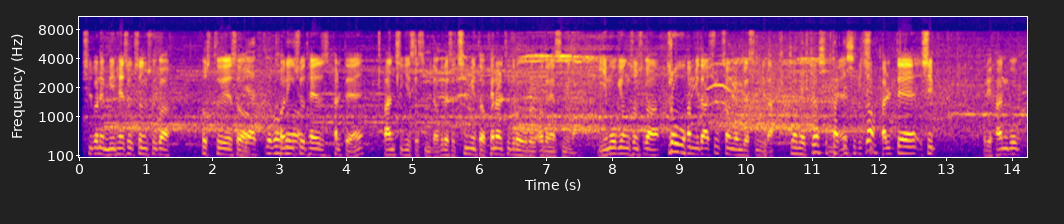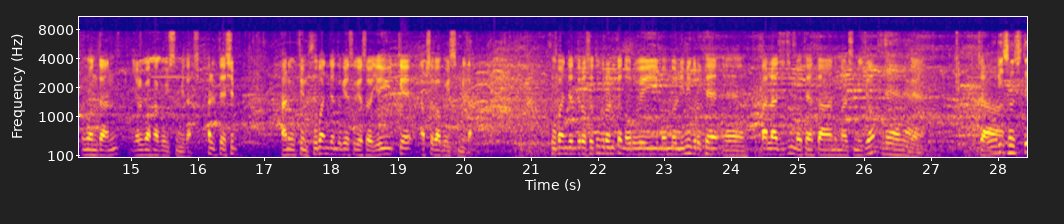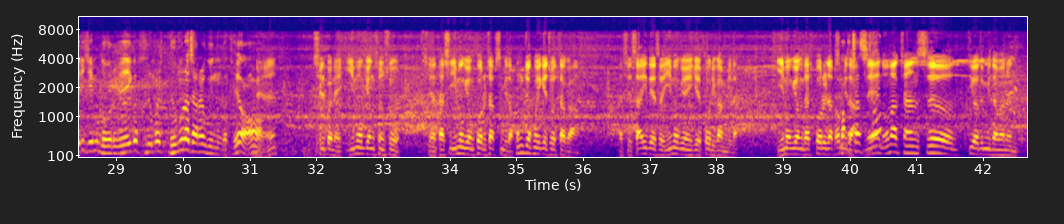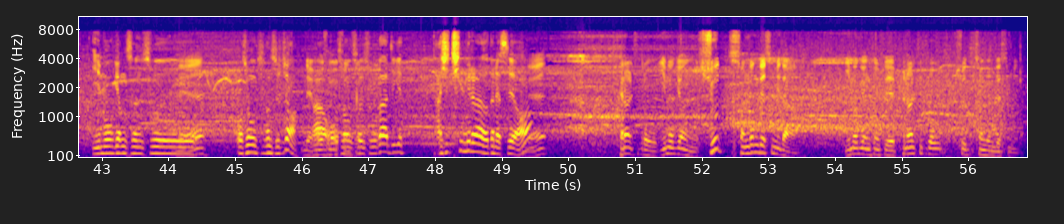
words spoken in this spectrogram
7번의 민혜숙 선수가 포스트에서 예, 터닝슛 할 때 반칙이 있었습니다. 그래서 7m 페널티 스로를 얻어냈습니다. 임오경 선수가 스로합니다. 슛 성공됐습니다. 전했죠? 18대 10이죠? 18대 10. 우리 한국 응원단 열광하고 있습니다. 18대 10. 한국팀 후반전도 계속해서 여유 있게 앞서가고 있습니다. 후반전 들어서도 그러니까 노르웨이 몸놀림이 그렇게 에, 빨라지진 못했다는 말씀이죠? 네네. 네. 자, 우리 선수들이 지금 노르웨이가 흐름을 너무나 잘 알고 있는 것 같아요. 네. 7번에 임오경 선수 자, 다시 임오경 볼을 잡습니다. 홍정호에게 줬다가 다시 사이드에서 임오경에게 볼이 갑니다. 임오경 다시 볼을 잡습니다. 네, 노마크 찬스 뛰어듭니다만은 임오경 선수 네. 오성옥 선수죠? 네, 아, 오성옥, 오성옥 선수 가 이게 다시 7미를 얻어냈어요. 네. 페널티 드로우 임오경 슛 성공됐습니다. 임오경 선수의 페널티 드로우 슛 성공됐습니다.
